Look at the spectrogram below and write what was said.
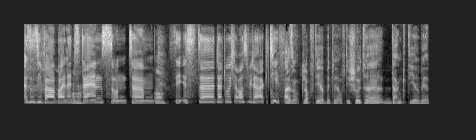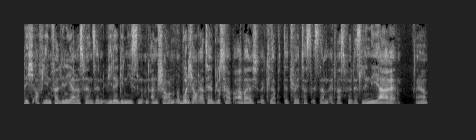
Also sie war bei Let's oh. Dance und ähm, oh. sie ist äh, da durchaus wieder aktiv. Also klopf dir bitte auf die Schulter. Dank dir werde ich auf jeden Fall lineares Fernsehen wieder genießen und anschauen, obwohl ich auch RTL Plus habe. Aber ich glaube, The Traitors ist dann etwas für das Lineare. Ja.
